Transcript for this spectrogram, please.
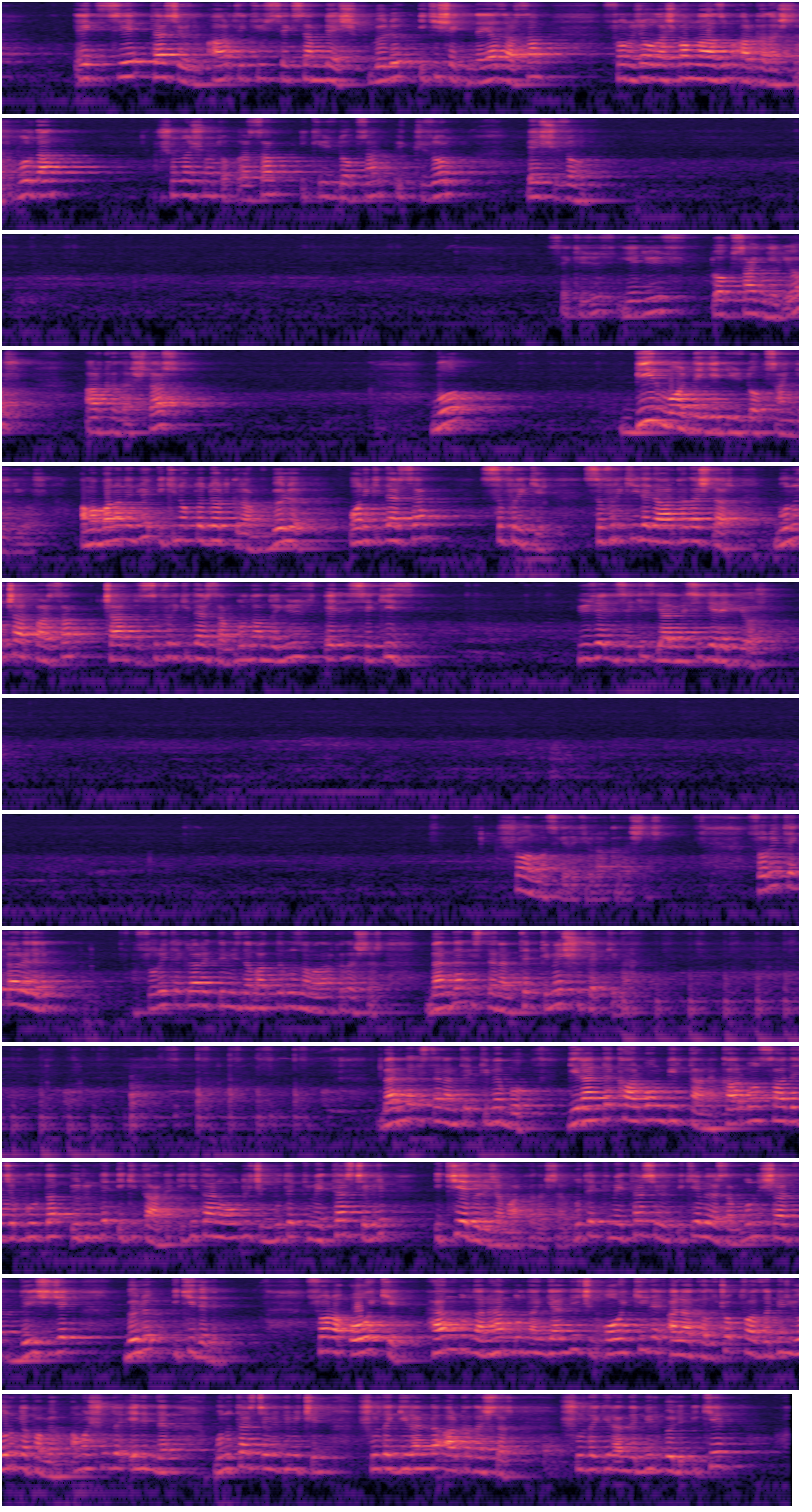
eksi ters çevirdim. Artı 285 bölü 2 şeklinde yazarsam sonuca ulaşmam lazım arkadaşlar. Buradan şunla şunu toplarsam 290, 310, 510. ...800, 790 geliyor arkadaşlar. Bu 1 molde 790 geliyor. Ama bana ne diyor? 2.4 gram bölü 12 dersem 0,2. 0,2 ile de arkadaşlar bunu çarparsam çarpı 0,2 dersem buradan da 158 158 gelmesi gerekiyor. Şu olması gerekiyor arkadaşlar. Soruyu tekrar edelim. Soruyu tekrar ettiğimizde baktığımız zaman arkadaşlar benden istenen tepkime şu tepkime. Benden istenen tepkime bu. Girende karbon bir tane. Karbon sadece burada üründe iki tane. İki tane olduğu için bu tepkimeyi ters çevirip ikiye böleceğim arkadaşlar. Bu tepkimeyi ters çevirip ikiye bölersem bunun işareti değişecek. Bölü 2 dedim. Sonra O2 hem buradan hem buradan geldiği için O2 ile alakalı çok fazla bir yorum yapamıyorum. Ama şurada elimde bunu ters çevirdiğim için şurada girende arkadaşlar şurada girende 1 bölü 2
